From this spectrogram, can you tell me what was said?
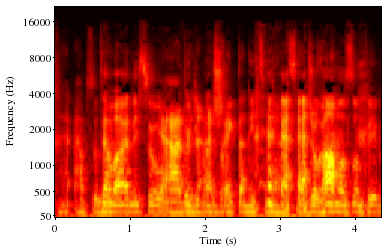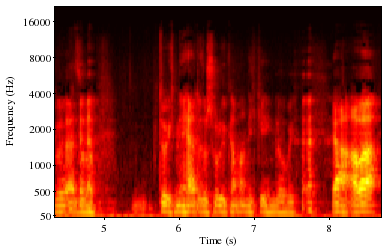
Absolut. da war er nicht so. Ja, den erschreckt da nichts mehr. Sergio Ramos und Pepe, also durch eine härtere Schule kann man nicht gehen, glaube ich. Ja, aber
